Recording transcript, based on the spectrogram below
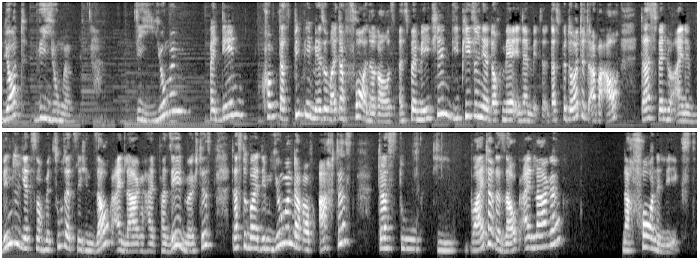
J wie Junge. Die Jungen, bei denen kommt das Pipi mehr so weiter vorne raus als bei Mädchen. Die pieseln ja doch mehr in der Mitte. Das bedeutet aber auch, dass wenn du eine Windel jetzt noch mit zusätzlichen Saugeinlagen halt versehen möchtest, dass du bei dem Jungen darauf achtest, dass du die weitere Saugeinlage nach vorne legst,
